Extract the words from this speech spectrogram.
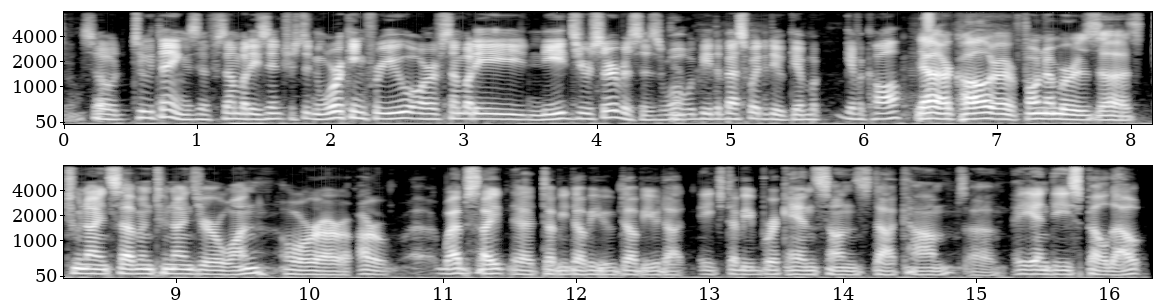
So So two things: if somebody's interested in working for you, or if somebody needs your services, what would be the best way to do? Give 'em a, give a call. yeah, our call our phone number is uh, two nine seven two nine zero one or our, our uh, website at www.hwbrickandsons.com. Uh, A N D spelled out.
